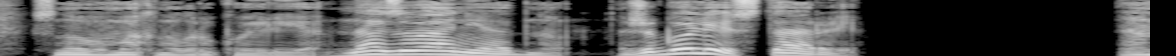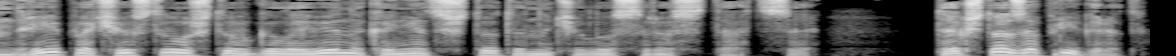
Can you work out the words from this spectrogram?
— снова махнул рукой Илья. «Название одно. «Жигули» старые». Андрей почувствовал, что в голове наконец что-то начало срастаться. «Так что за пригород?»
